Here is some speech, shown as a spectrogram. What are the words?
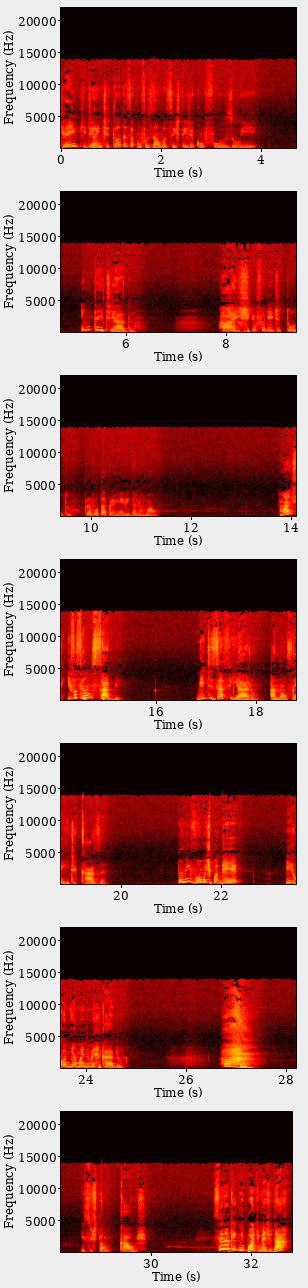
Creio que diante de toda essa confusão você esteja confuso e entediado. Ai, eu faria de tudo para voltar para minha vida normal. Mas e você não sabe? Me desafiaram a não sair de casa. Eu nem vou mais poder ir com a minha mãe no mercado. Ah, isso está um caos. Será que alguém pode me ajudar?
